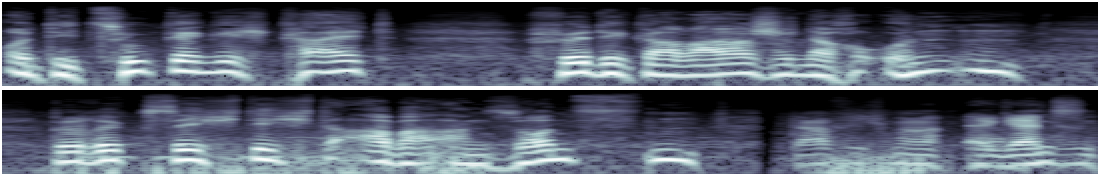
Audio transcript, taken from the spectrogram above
und die Zugänglichkeit für die Garage nach unten berücksichtigt, aber ansonsten. Darf ich mal ergänzen?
